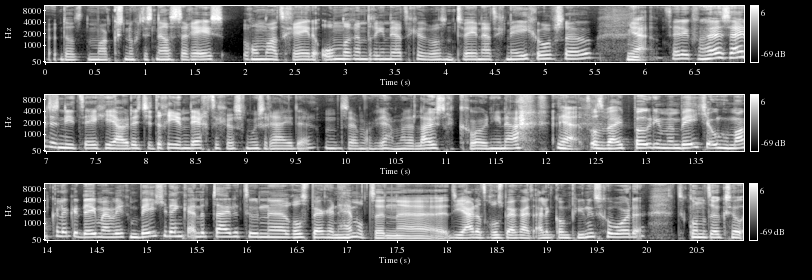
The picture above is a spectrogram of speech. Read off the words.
dat Max nog de snelste race ronde had gereden onder een 33. Dat was een 32,9 of zo. Ja, Zei ik van, hè, zei dus niet tegen jou dat je 33ers moest rijden? En zei Max, ja, maar daar luister ik gewoon niet naar. Ja, het was bij het podium een beetje ongemakkelijk. Het deed mij weer een beetje denken aan de tijden toen eh, Rosberg en Hamilton, eh, het jaar dat Rosberg uiteindelijk kampioen is geworden. Toen kon het ook zo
